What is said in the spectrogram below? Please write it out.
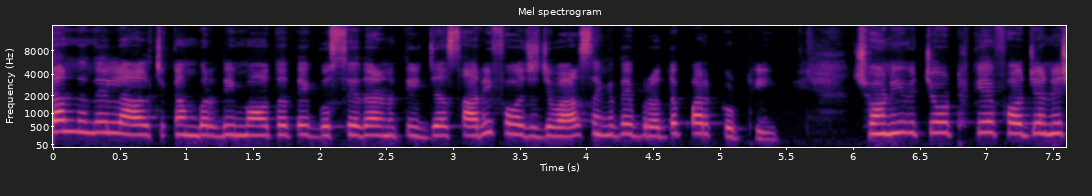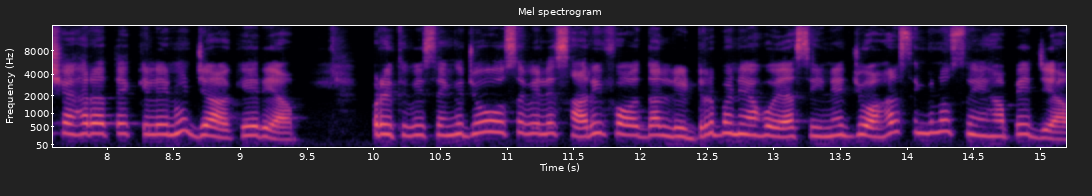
ਧਨ ਦੇ ਲਾਲਚ, ਕੰਬਰ ਦੀ ਮੌਤ ਅਤੇ ਗੁੱਸੇ ਦਾ ਨਤੀਜਾ ਸਾਰੀ ਫੌਜ ਜਵਾਰ ਸਿੰਘ ਦੇ ਵਿਰੁੱਧ ਭੜਕ ਉੱਠੀ। ਛਾਉਣੀ ਵਿੱਚੋਂ ਉੱਠ ਕੇ ਫੌਜਾਂ ਨੇ ਸ਼ਹਿਰ ਅਤੇ ਕਿਲੇ ਨੂੰ ਜਾ ਘੇਰਿਆ ਪ੍ਰਿਥਵੀ ਸਿੰਘ, ਜੋ ਉਸ ਵੇਲੇ ਸਾਰੀ ਫੌਜ ਦਾ ਲੀਡਰ ਬਣਿਆ ਹੋਇਆ ਸੀ, ਨੇ ਜਵਾਹਰ ਸਿੰਘ ਨੂੰ ਸੁਨੇਹਾ ਭੇਜਿਆ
